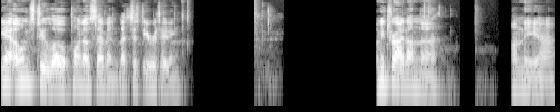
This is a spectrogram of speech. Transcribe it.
Yeah, ohm's too low, 0.07. That's just irritating. Let me try it on the on the uh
